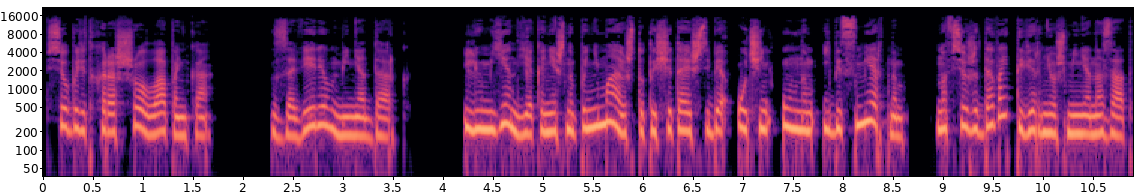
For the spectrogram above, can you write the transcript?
Все будет хорошо, лапонька. Заверил меня Дарк. Люмьен, я, конечно, понимаю, что ты считаешь себя очень умным и бессмертным, но все же давай ты вернешь меня назад.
